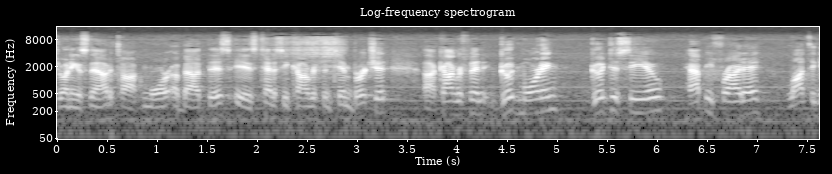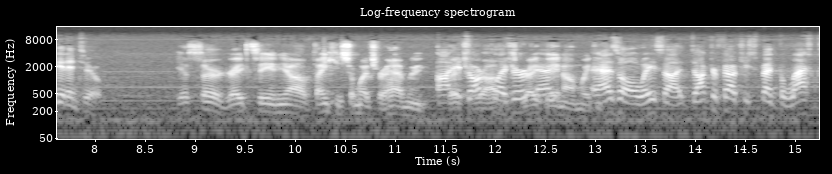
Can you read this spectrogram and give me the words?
Joining us now to talk more about this is Tennessee Congressman Tim Burchett. Uh, Congressman, good morning. Good to see you. Happy Friday. A lot to get into. Yes, sir. Great seeing y'all. Thank you so much for having me. Uh, it's our pleasure. Great as, being on with you. As always, uh, Dr. Fauci spent the last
